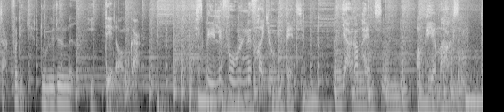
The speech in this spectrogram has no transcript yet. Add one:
Tak fordi du lyttede med i denne omgang. Spillefuglene fra Unibet. Jakob Hansen og Per Marksen.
